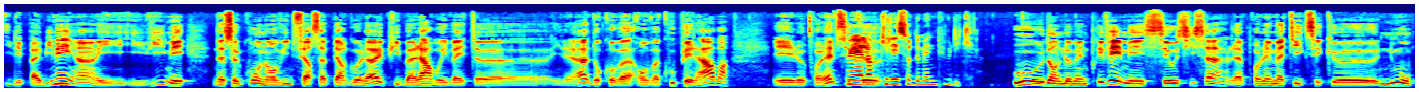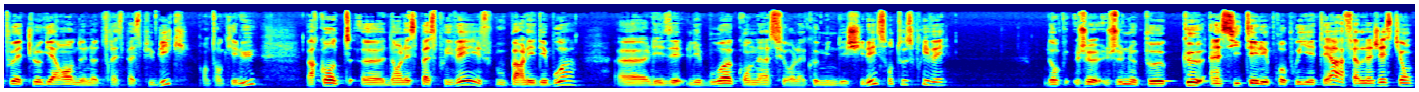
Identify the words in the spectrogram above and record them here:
il n'est pas abîmé, hein, il, vit, mais d'un seul coup, on a envie de faire sa pergola, et puis bah, l'arbre, il va être, il est là, donc on va, on va couper l'arbre. Et le problème, c'est que. alors qu'il est sur le domaine public. Ou dans le domaine privé, mais c'est aussi ça la problématique, c'est que nous, on peut être le garant de notre espace public en tant qu'élu, par contre, euh, dans l'espace privé, je vous parlais des bois. Euh, les, bois qu'on a sur la commune des Chilets sont tous privés. Donc je, ne peux que inciter les propriétaires à faire de la gestion.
